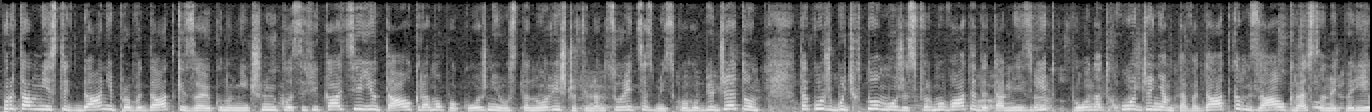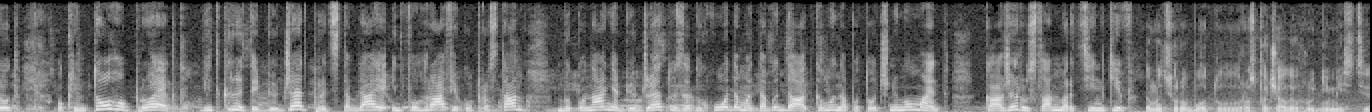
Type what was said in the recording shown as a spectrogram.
Портал містить дані про видатки за економічною класифікацією та окремо по кожній установі, що фінансується з міського бюджету. Також будь-хто може сформувати детальний звіт по надходженням та видаткам за окреслений період. Окрім того, проект Відкритий бюджет представляє інфографіку про стан виконання бюджету за доходами та видатками на поточний момент, каже Руслан Марцінків. Ми цю роботу розпочали в грудні місяці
